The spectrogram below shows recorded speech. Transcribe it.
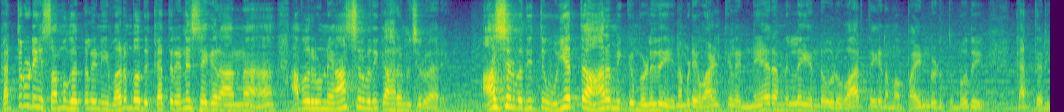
கத்தருடைய சமூகத்துல நீ வரும்போது கத்தர் என்ன செய்கிறான்னா அவர் உன்னை ஆசீர்வதிக்க ஆரம்பிச்சிருவாரு. ஆசிர்வதித்து உயர்த்த ஆரம்பிக்கும் பொழுது நம்முடைய வாழ்க்கையில நேரம் இல்லை என்ற ஒரு வார்த்தையை நம்ம பயன்படுத்தும் போது கத்தர்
